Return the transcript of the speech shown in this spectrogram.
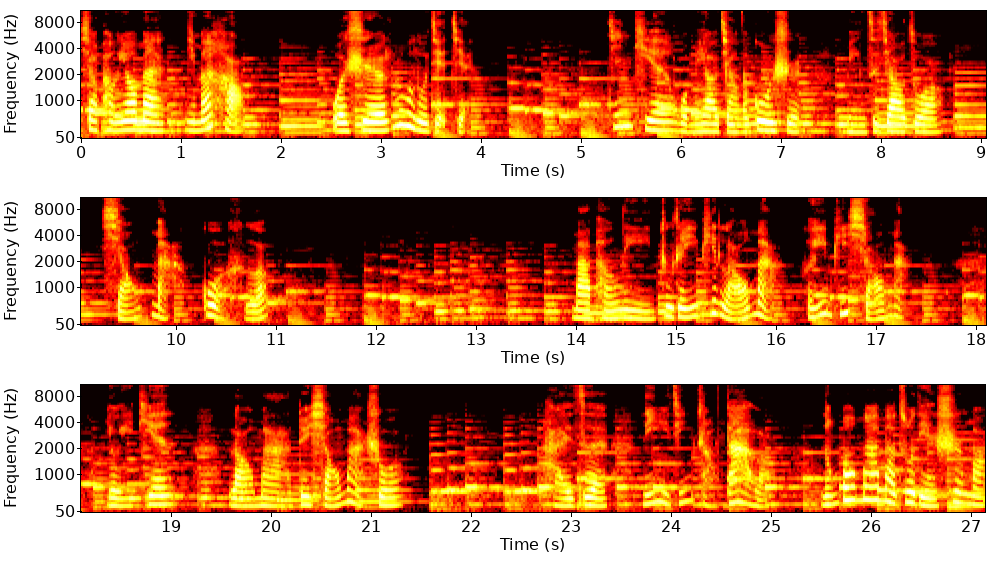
小朋友们，你们好，我是露露姐姐。今天我们要讲的故事名字叫做《小马过河》。马棚里住着一匹老马和一匹小马。有一天，老马对小马说：“孩子，你已经长大了，能帮妈妈做点事吗？”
